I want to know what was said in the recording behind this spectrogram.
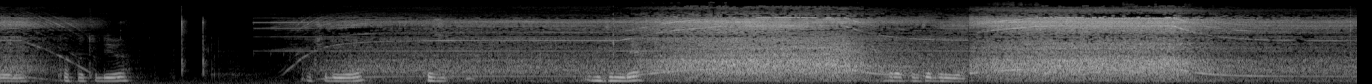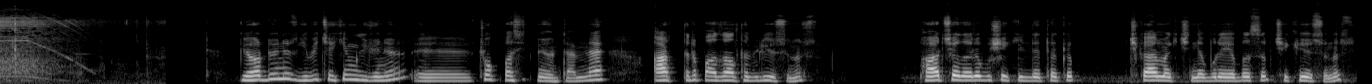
Böyle kapatılıyor. Açılıyor. Hız gücünde bırakınca duruyor. Gördüğünüz gibi çekim gücünü e, çok basit bir yöntemle arttırıp azaltabiliyorsunuz. Parçaları bu şekilde takıp çıkarmak için de buraya basıp çekiyorsunuz.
